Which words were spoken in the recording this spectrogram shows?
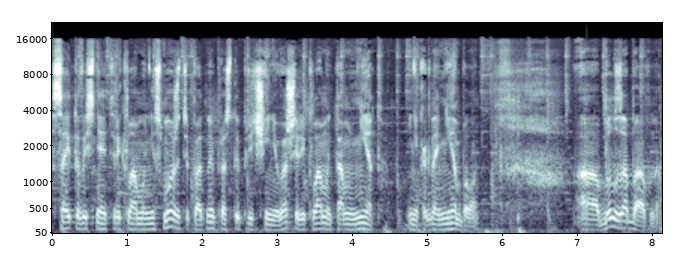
С сайта вы снять рекламу не сможете по одной простой причине. Вашей рекламы там нет и никогда не было. А, было забавно.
